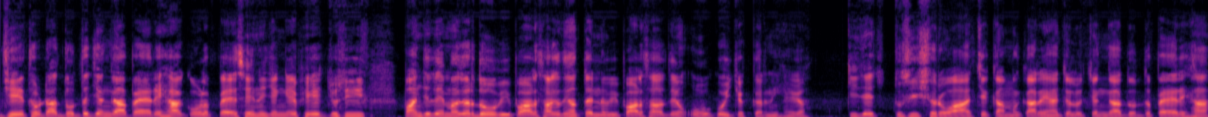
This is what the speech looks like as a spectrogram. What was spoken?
ਜੇ ਤੁਹਾਡਾ ਦੁੱਧ ਚੰਗਾ ਪੈ ਰਿਹਾ, ਕੋਲ ਪੈਸੇ ਨਹੀਂ ਚੰਗੇ, ਫੇਰ ਤੁਸੀਂ ਪੰਜ ਦੇ ਮਗਰ ਦੋ ਵੀ ਪਾਲ ਸਕਦੇ ਹੋ, ਤਿੰਨ ਵੀ ਪਾਲ ਸਕਦੇ ਹੋ, ਉਹ ਕੋਈ ਚੱਕਰ ਨਹੀਂ ਹੈਗਾ। ਕਿ ਜੇ ਤੁਸੀਂ ਸ਼ੁਰੂਆਤ 'ਚ ਕੰਮ ਕਰ ਰਹੇ ਆ ਚਲੋ ਚੰਗਾ ਦੁੱਧ ਪੈ ਰਿਹਾ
